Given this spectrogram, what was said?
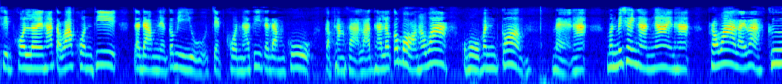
40 คนเลยนะคะแต่ว่าคนที่จะดำเนี่ยก็มีอยู่ 7 คนนะที่จะดำคู่กับทางสหรัฐนะแล้วก็บอกนะว่าโอ้โหมันก็แหมนะฮะมันไม่ใช่งานง่ายนะฮะเพราะว่าอะไรป่ะคือ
